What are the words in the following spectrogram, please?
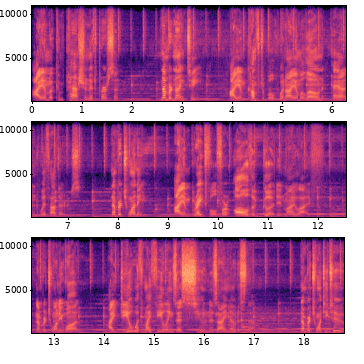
I am a compassionate person. Number 19. I am comfortable when I am alone and with others. Number 20. I am grateful for all the good in my life. Number 21. I deal with my feelings as soon as I notice them. Number 22.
